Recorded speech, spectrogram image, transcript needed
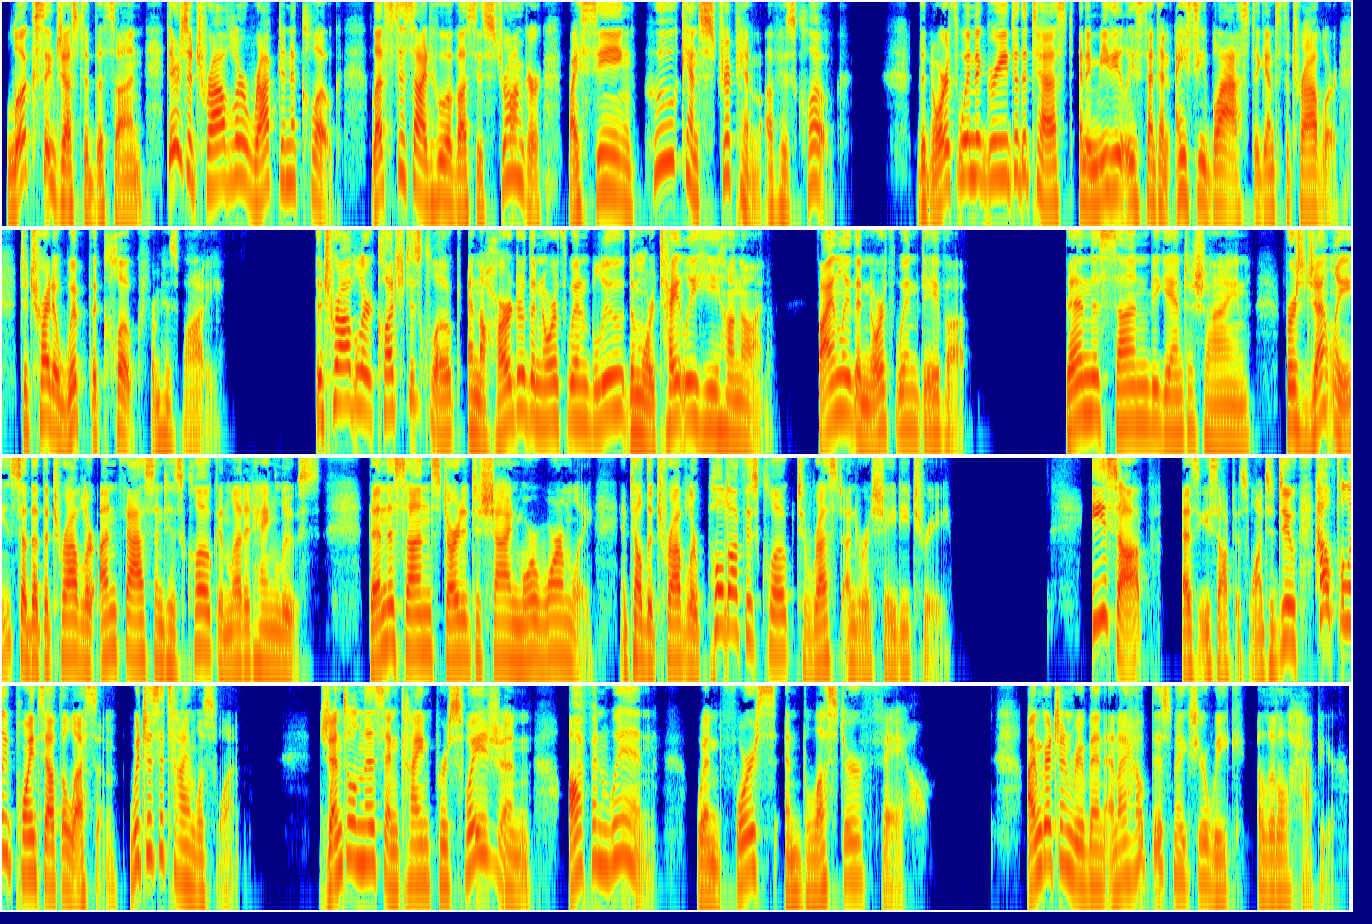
Look, suggested the sun, there's a traveler wrapped in a cloak. Let's decide who of us is stronger by seeing who can strip him of his cloak. The north wind agreed to the test and immediately sent an icy blast against the traveler to try to whip the cloak from his body. The traveler clutched his cloak, and the harder the north wind blew, the more tightly he hung on. Finally, the north wind gave up. Then the sun began to shine, first gently, so that the traveler unfastened his cloak and let it hang loose. Then the sun started to shine more warmly until the traveler pulled off his cloak to rest under a shady tree. Aesop, as Aesop is wont to do, helpfully points out the lesson, which is a timeless one. Gentleness and kind persuasion often win when force and bluster fail. I'm Gretchen Rubin, and I hope this makes your week a little happier.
